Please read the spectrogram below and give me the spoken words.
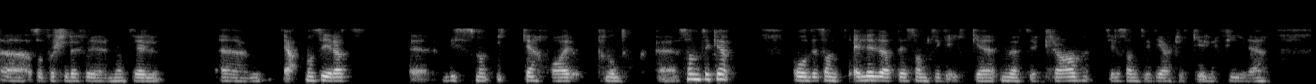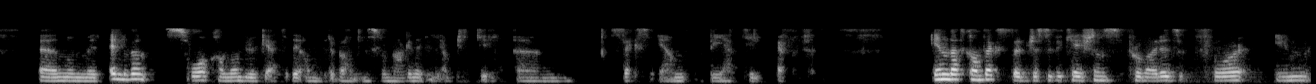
uh, altså Først refererer man til um, ja, Man sier at hvis man ikke har oppnådd samtykke, eller at det samtykket ikke møter krav til samtykke i artikkel 4 nummer 11, så kan man bruke et av de andre behandlingsgrunnlagene i artikkel um, 6.1 B til F. In that context, the justifications provided for in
